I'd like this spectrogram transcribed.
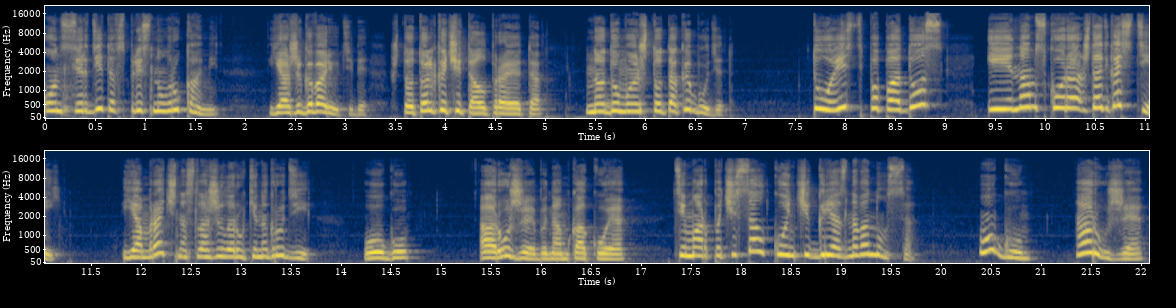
Он сердито всплеснул руками. «Я же говорю тебе, что только читал про это, но думаю, что так и будет». «То есть Пападос и нам скоро ждать гостей?» Я мрачно сложила руки на груди. «Огу! Оружие бы нам какое!» Тимар почесал кончик грязного носа. «Угу, оружие.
